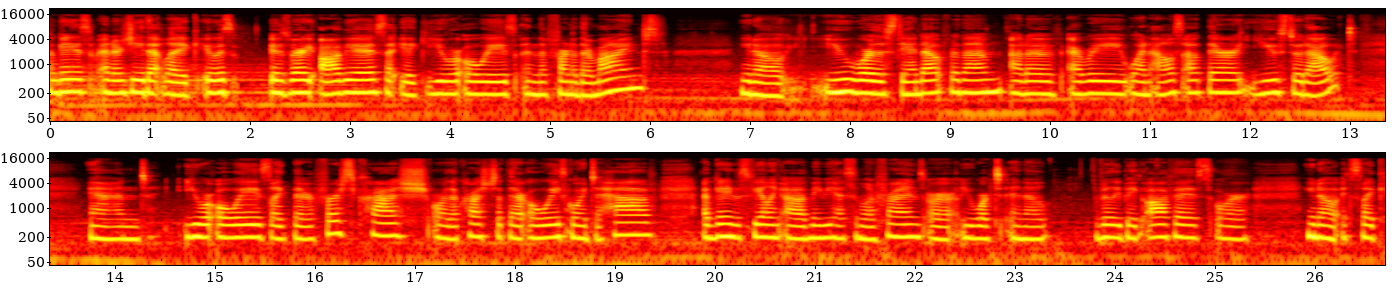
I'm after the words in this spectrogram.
I'm getting this energy that like it was it was very obvious that like you were always in the front of their mind. You know, you were the standout for them out of everyone else out there. You stood out and you were always like their first crush or the crush that they're always going to have. I'm getting this feeling of maybe you had similar friends or you worked in a really big office or you know, it's like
